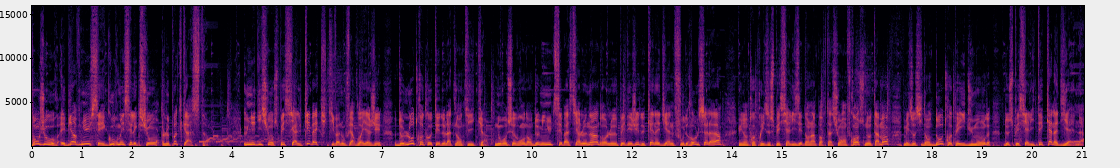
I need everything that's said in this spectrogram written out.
Bonjour et bienvenue, c'est Gourmet Sélection, le podcast. Une édition spéciale Québec qui va nous faire voyager de l'autre côté de l'Atlantique. Nous recevrons dans deux minutes Sébastien Lenindre, le PDG de Canadian Food Wholesaler, une entreprise spécialisée dans l'importation en France notamment, mais aussi dans d'autres pays du monde de spécialités canadiennes.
